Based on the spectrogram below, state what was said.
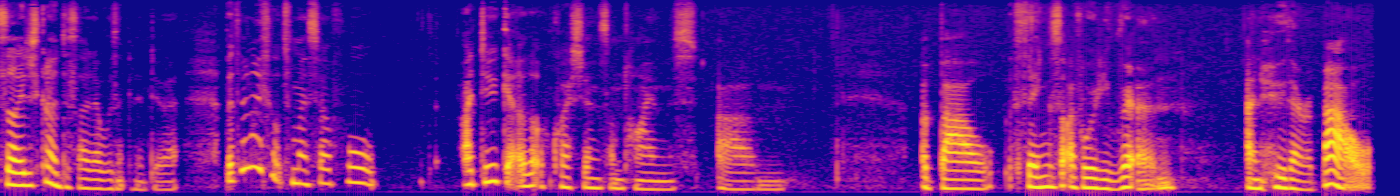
so I just kind of decided I wasn't going to do it. But then I thought to myself, well, I do get a lot of questions sometimes um, about things that I've already written and who they're about.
